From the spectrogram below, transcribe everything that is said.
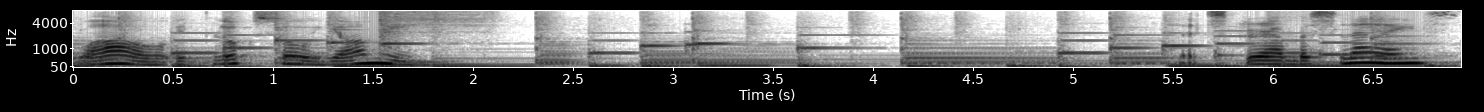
Wow, it looks so yummy. Let's grab a slice.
